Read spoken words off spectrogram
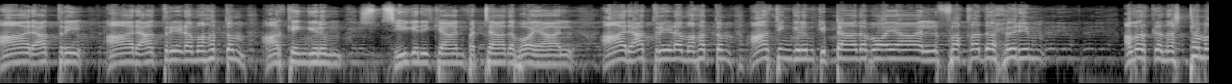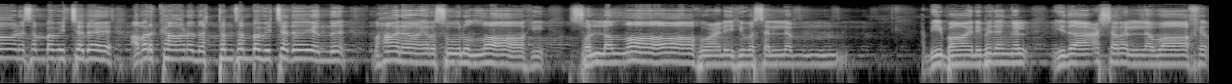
ആ രാത്രി ആ രാത്രിയുടെ മഹത്വം ആർക്കെങ്കിലും സ്വീകരിക്കാൻ പറ്റാതെ പോയാൽ ആ രാത്രിയുടെ മഹത്വം ആർക്കെങ്കിലും കിട്ടാതെ പോയാൽ അവർക്ക് നഷ്ടമാണ് സംഭവിച്ചത് അവർക്കാണ് നഷ്ടം സംഭവിച്ചത് എന്ന് മഹാനായ റസൂലുള്ളാഹി സ്വല്ലല്ലാഹു അലൈഹി വസല്ലം. ഹബീബാ നബി തങ്ങൾ ഇദാ അശറൽ ലവാഹിർ.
